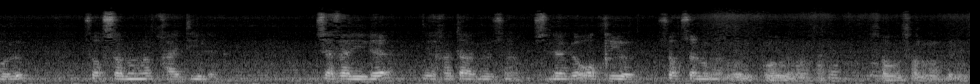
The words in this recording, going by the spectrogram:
bo'lib sog' salomat qaytinglar safaringlar bexatar bo'lsin sizlarga oq yo'l sog' salomat bo'ling sog' salomat bo'ling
